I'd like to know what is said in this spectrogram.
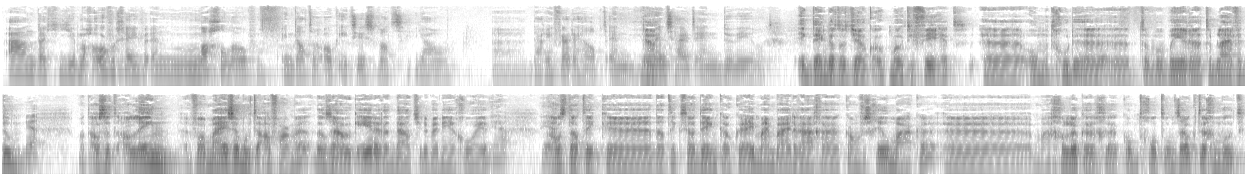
aan dat je je mag overgeven en mag geloven in dat er ook iets is wat jou uh, daarin verder helpt. En de ja. mensheid en de wereld. Ik denk dat het je ook, ook motiveert uh, om het goede te proberen te blijven doen. Ja. Want als het alleen van mij zou moeten afhangen, dan zou ik eerder het bijltje erbij neergooien. Ja. Ja. Als dat ik, uh, dat ik zou denken, oké, okay, mijn bijdrage kan verschil maken. Uh, maar gelukkig uh, komt God ons ook tegemoet.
